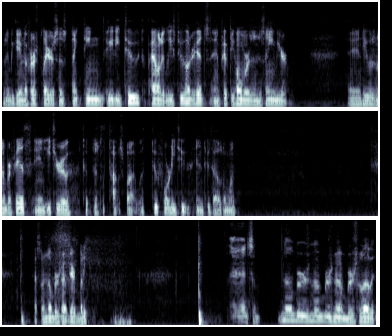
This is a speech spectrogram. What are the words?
when he became the first player since 1982 to pound at least 200 hits and 50 homers in the same year. And he was number fifth, and Ichiro took the top spot with 242 in 2001. That's some numbers right there, buddy. That's some numbers, numbers, numbers. Love it.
